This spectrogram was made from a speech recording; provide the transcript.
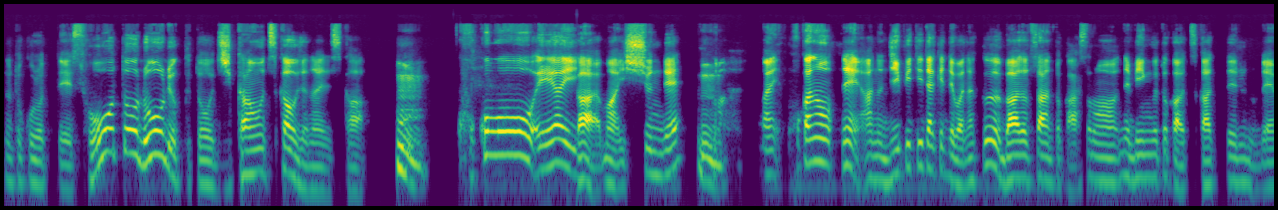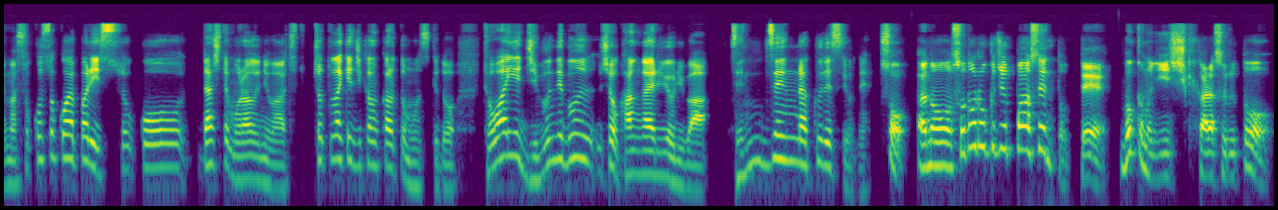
のところって相当労力と時間を使うじゃないですか。うん。ここを AI がまあ一瞬で、うんまあ、他のね、あの GPT だけではなく、バードさんとか、そのね、Bing とかを使っているので、まあそこそこやっぱりそこを出してもらうにはちょっとだけ時間かかると思うんですけど、とはいえ自分で文章を考えるよりは、全然楽ですよね。そう。あの、その60%って、僕の認識からすると、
